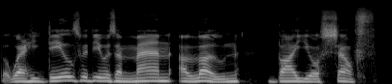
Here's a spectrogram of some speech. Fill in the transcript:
but where he deals with you as a man alone by yourself.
